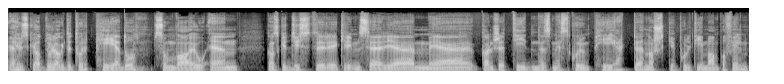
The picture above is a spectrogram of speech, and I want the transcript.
jeg husker jo at du lagde Torpedo, som var jo en ganske dyster krimserie med kanskje tidenes mest korrumperte norske politimann på film.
